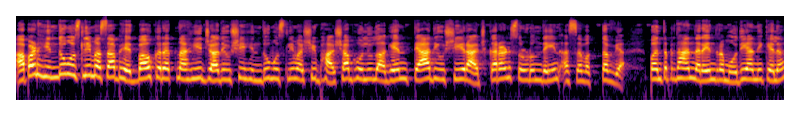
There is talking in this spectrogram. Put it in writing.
आपण हिंदू मुस्लिम असा भेदभाव करत नाही ज्या दिवशी हिंदू मुस्लिम अशी भाषा बोलू लागेन त्या दिवशी राजकारण सोडून देईन असं वक्तव्य पंतप्रधान नरेंद्र मोदी यांनी केलं.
